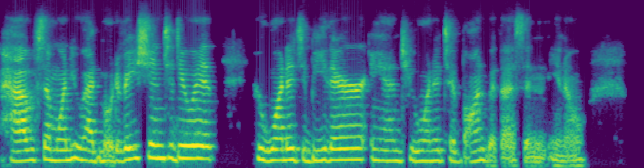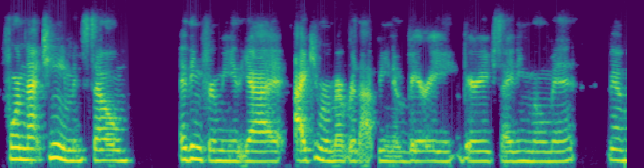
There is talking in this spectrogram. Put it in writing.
have someone who had motivation to do it, who wanted to be there and who wanted to bond with us and, you know, form that team. And so I think for me, yeah, I can remember that being a very, very exciting moment. Yeah,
